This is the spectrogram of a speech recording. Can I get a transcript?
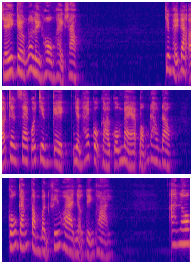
chị kêu nó ly hôn hay sao? Chim hỷ đang ở trên xe của chim kiệt nhìn thấy cuộc gọi của mẹ bỗng đau đầu cố gắng tâm bình khí hòa nhận điện thoại. Alo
